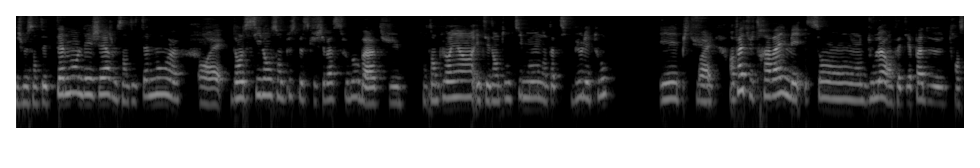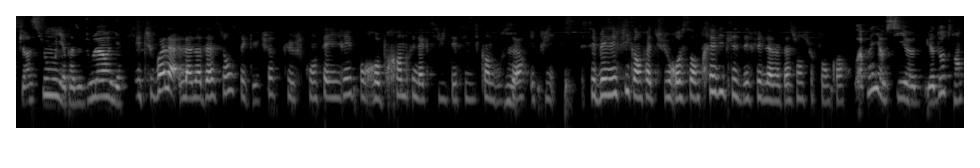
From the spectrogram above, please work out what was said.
je me sentais tellement légère, je me sentais tellement euh, ouais. dans le silence en plus, parce que je sais pas, sous l'eau, bah tu n'entends plus rien, et t'es dans ton petit monde, dans ta petite bulle et tout. Et puis tu, en fait, tu travailles mais sans douleur. En fait, il n'y a pas de transpiration, il n'y a pas de douleur. Y a... Et tu vois, la, la natation, c'est quelque chose que je conseillerais pour reprendre une activité physique en douceur. Mm. Et puis, c'est bénéfique en fait. Tu ressens très vite les effets de la natation sur ton corps. Après, il y a aussi, euh, il y a d'autres, hein,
